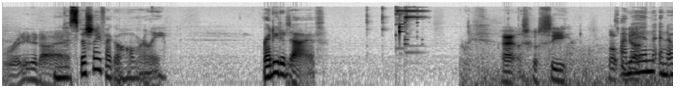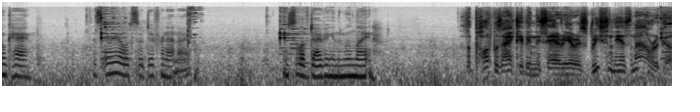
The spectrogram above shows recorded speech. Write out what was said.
Ready to dive. especially if I go home early. Ready to dive. All right, let's go see what we I'm got. in and okay. This area looks so different at night. I used to love diving in the moonlight. The pod was active in this area as recently as an hour ago,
